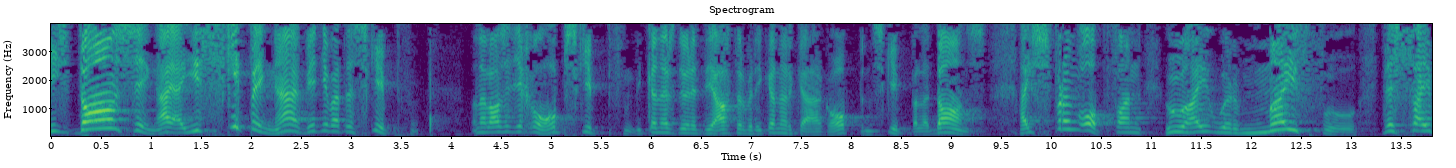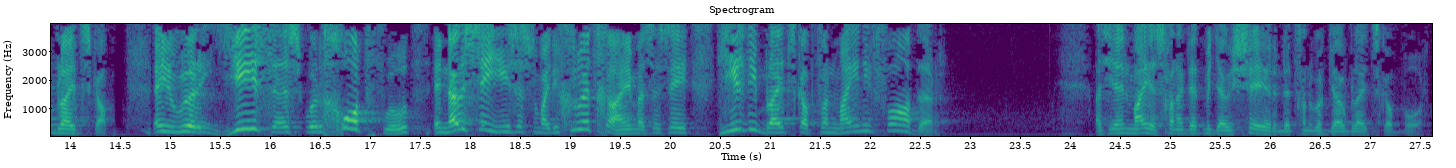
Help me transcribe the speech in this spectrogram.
He's dancing. Hy he's skipping, hè? Weet jy wat 'n skip? Want laas het jy gehop skip. Die kinders doen dit hier agter by die kinderkerk, hop en skip. Hulle dans. Hy spring op van hoe hy oor my voel. Dis sy blydskap en hoor Jesus oor God voel en nou sê Jesus vir my die groot geheim is hy sê hierdie blydskap van my en die Vader as jy in my is gaan ek dit met jou share en dit gaan ook jou blydskap word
